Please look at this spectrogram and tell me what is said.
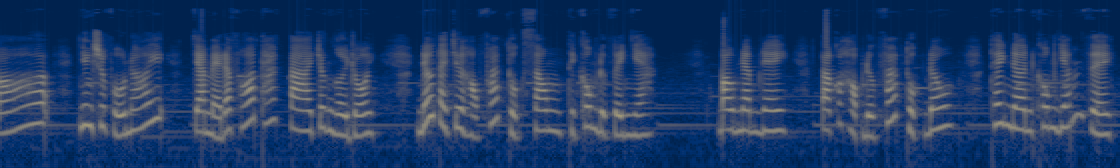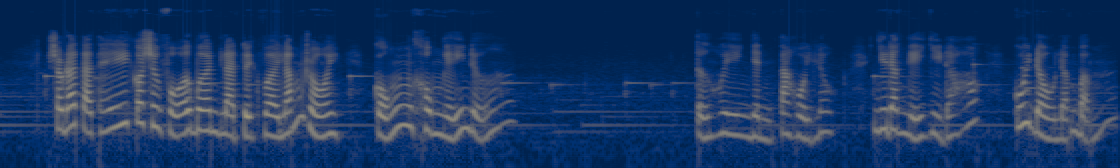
Có, nhưng sư phụ nói cha mẹ đã phó thác ta cho người rồi. Nếu ta chưa học pháp thuật xong thì không được về nhà. Bao năm nay ta có học được pháp thuật đâu, thế nên không dám về. Sau đó ta thấy có sư phụ ở bên là tuyệt vời lắm rồi, cũng không nghĩ nữa. Tự Huy nhìn ta hồi lâu, như đang nghĩ gì đó, cúi đầu lẩm bẩm.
